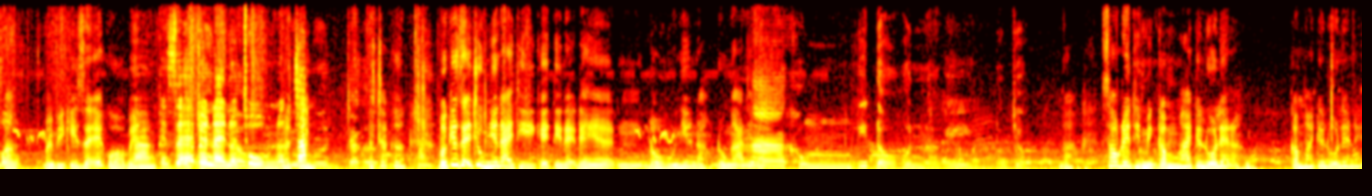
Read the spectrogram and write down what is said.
vâng bởi vì cái rễ của bên Vâng, cái rễ bên này nó chùm nó Nó chắc. chùm. hơn, chắc Nó hơn. chắc hơn. Với cái dễ trùng như này thì cái tỷ lệ đẻ đổ như nào, đổ ngã thế nào? là không ít đổ hơn là cái đầu trâu Vâng. Sau đây thì mình cầm hai cái lúa lên ạ. Cầm hai cái lúa lên đấy.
